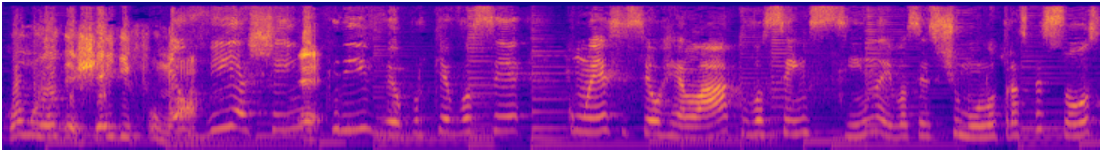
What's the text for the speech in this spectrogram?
como eu deixei de fumar. Eu vi, achei é. incrível, porque você, com esse seu relato, você ensina e você estimula outras pessoas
